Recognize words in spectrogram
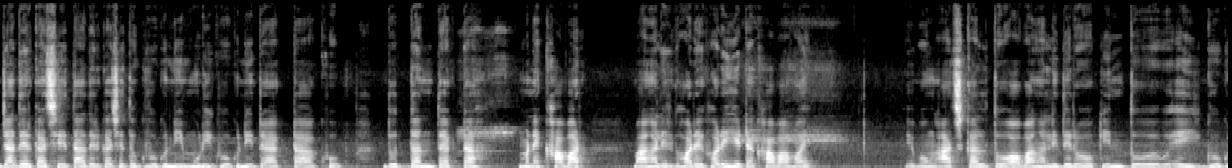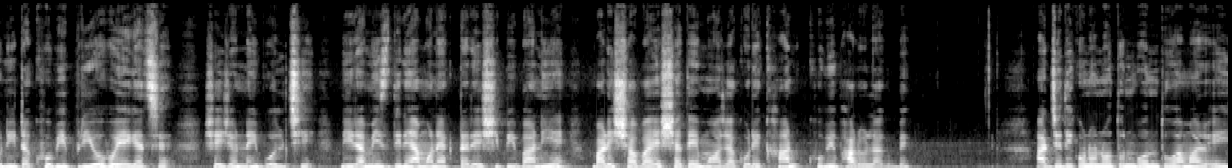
যাদের কাছে, তাদের কাছে তো ঘুগনি, মুড়ি ঘুগনিটা একটা খুব দুর্দান্ত একটা মানে খাবার। বাঙালির ঘরে ঘরেই এটা খাওয়া হয়। এবং আজকাল তো অবাঙালিদেরও কিন্তু এই ঘুগনিটা খুবই প্রিয় হয়ে গেছে। সেই জন্যই বলছি, নিরামিষ দিনে এমন একটা রেসিপি বানিয়ে বাড়ির সবাইয়ের সাথে মজা করে খান, খুবই ভালো লাগবে। আর যদি কোনো নতুন বন্ধু আমার এই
